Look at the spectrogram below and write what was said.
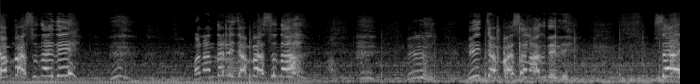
చంపేస్తుందా ఇది? మనందరినీ చంపేస్తుందా? నేను చంపేస్తా నాకు దీన్ని సై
